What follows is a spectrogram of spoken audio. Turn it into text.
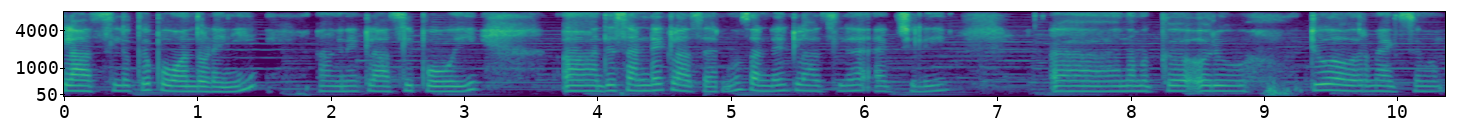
ക്ലാസ്സിലൊക്കെ പോകാൻ തുടങ്ങി. അങ്ങനെ ക്ലാസ്സിൽ പോയി. അത് സൺഡേ ക്ലാസ് ആയിരുന്നു. സൺഡേ ക്ലാസ്സിൽ ആക്ച്വലി നമുക്ക് ഒരു ടു അവർ മാക്സിമം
